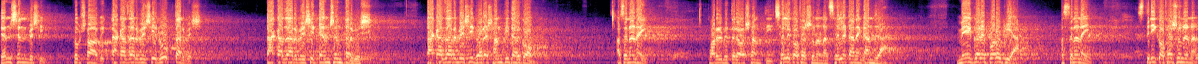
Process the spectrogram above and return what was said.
টেনশন বেশি। খুব স্বাভাবিক। টাকা যার বেশি, রোগ তার বেশি। টাকা যার বেশি টেনশন তার বেশি। টাকা যার বেশি, ঘরে শান্তি তার কম। আছে না নাই? ঘরের ভেতরে অশান্তি। ছেলে কথা শোনে না, ছেলে টানে গাঞ্জা। মেয়ে করে পরকিয়া। আছে না নাই? স্ত্রী কথা শোনে না।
